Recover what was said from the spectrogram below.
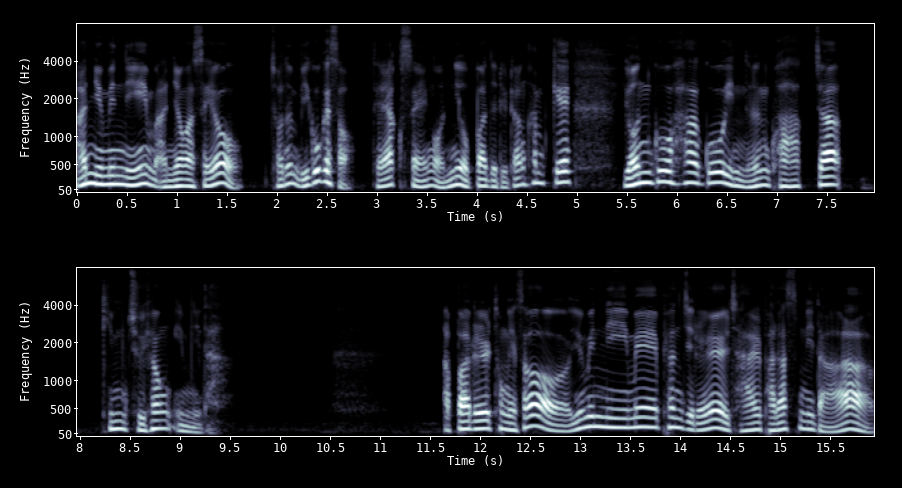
안유민님, 안녕하세요. 저는 미국에서 대학생 언니 오빠들이랑 함께 연구하고 있는 과학자 김주형입니다. 아빠를 통해서 유민님의 편지를 잘 받았습니다.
